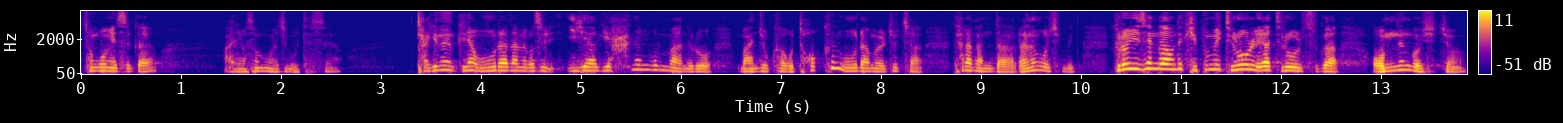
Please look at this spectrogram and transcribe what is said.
성공했을까요? 아니요, 성공하지 못했어요. 자기는 그냥 우울하다는 것을 이야기하는 것만으로 만족하고 더 큰 우울함을 쫓아 살아간다라는 것입니다. 그런 인생 가운데 기쁨이 들어올래야 들어올 수가 없는 것이죠.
